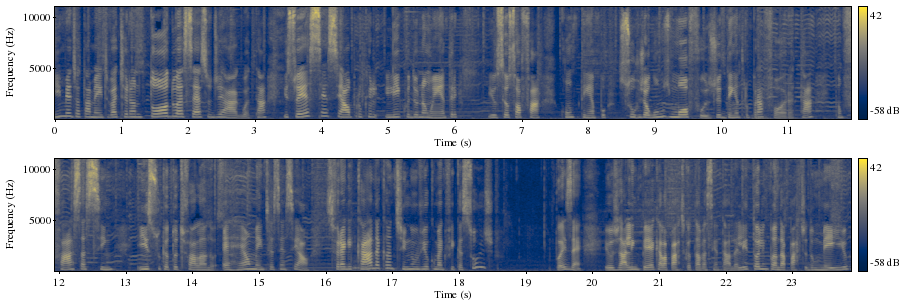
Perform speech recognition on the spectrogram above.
Imediatamente, vai tirando todo o excesso de água, tá? Isso é essencial para que o líquido não entre e o seu sofá, com o tempo, surge alguns mofos de dentro para fora, tá? Então faça assim. Isso que eu tô te falando é realmente essencial. Esfregue cada cantinho, viu como é que fica sujo? Pois é, eu já limpei aquela parte que eu estava sentada ali, tô limpando a parte do meio,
